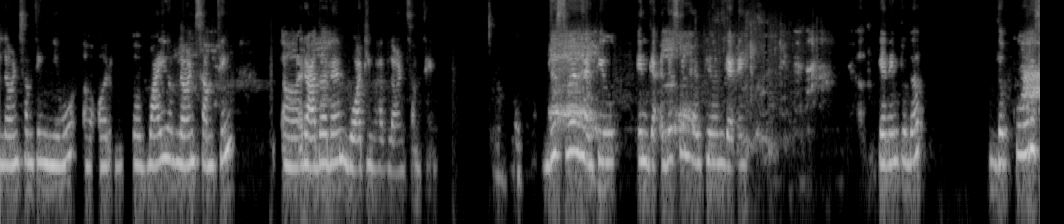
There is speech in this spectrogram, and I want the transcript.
learned something new uh, or, or, why you have learned something uh, rather than what you have learned something. This will help you in this will help you in getting getting to the the corest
